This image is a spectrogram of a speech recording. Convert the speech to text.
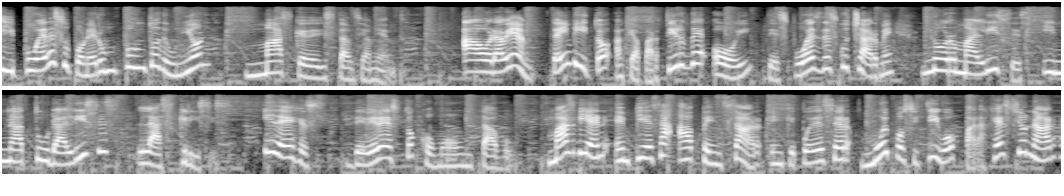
y puede suponer un punto de unión más que de distanciamiento. Ahora bien, te invito a que a partir de hoy, después de escucharme, normalices y naturalices las crisis y dejes de ver esto como un tabú. Más bien empieza a pensar en que puede ser muy positivo para gestionar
